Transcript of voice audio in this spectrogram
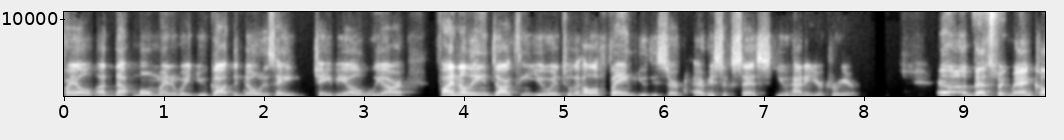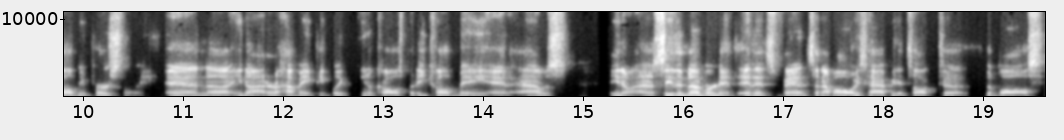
feel at that moment when you got the notice? Hey, JBL, we are finally inducting you into the Hall of Fame. You deserve every success you had in your career. Uh, Vince McMahon called me personally, and uh, you know I don't know how many people you know calls, but he called me, and I was, you know, I see the number and, it, and it's Vince, and I'm always happy to talk to the boss.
